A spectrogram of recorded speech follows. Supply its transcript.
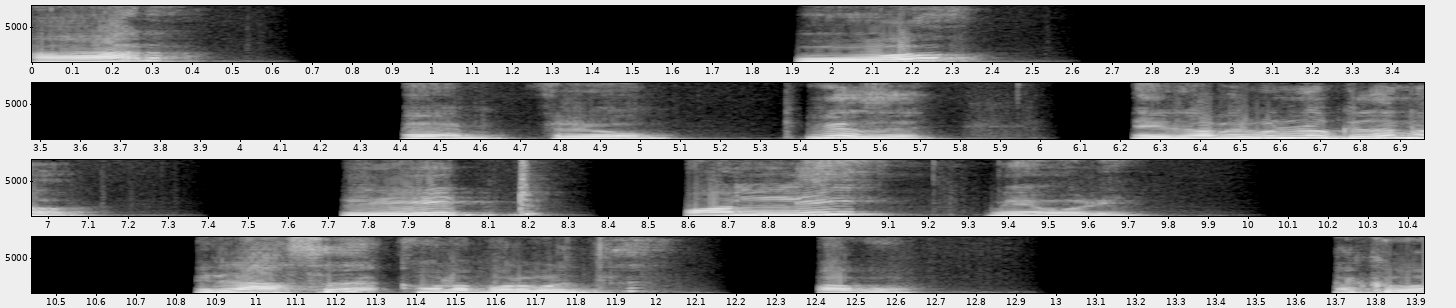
আর ও এম, রোম, ঠিক আছে? এই রমের কোনো কি জানো? রিড অনলি মেমোরি এটা আছে, আমরা পরবর্তীতে পাবো। দেখো,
